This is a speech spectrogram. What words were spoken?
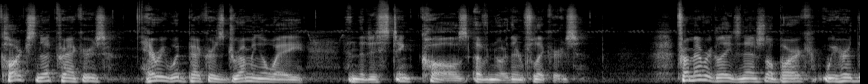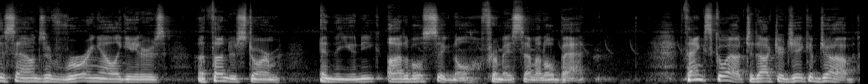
Clark's nutcrackers, hairy woodpeckers drumming away, and the distinct calls of northern flickers. From Everglades National Park, we heard the sounds of roaring alligators, a thunderstorm, and the unique audible signal from a Seminole bat. Thanks go out to Dr. Jacob Job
